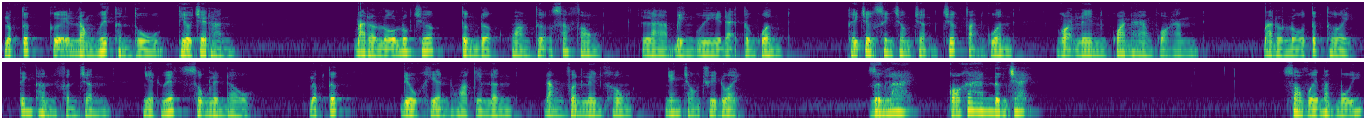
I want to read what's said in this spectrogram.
Lập tức cưỡi long huyết thần thú Thiêu chết hắn. Ba đầu lỗ lúc trước từng được hoàng thượng sắc phong là bình uy đại tướng quân. Thấy trường sinh trong trận trước vạn quân, Gọi lên quan hàm của hắn. Ba đột lỗ tức thời, Tinh thần phấn chấn, Nhiệt huyết sông lên đầu. Lập tức, điều khiển hỏa kỳ lân, Đằng vân lên không, Nhanh chóng truy đuổi. Dừng lại, Có gan, đừng chạy. So với mặt mũi,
